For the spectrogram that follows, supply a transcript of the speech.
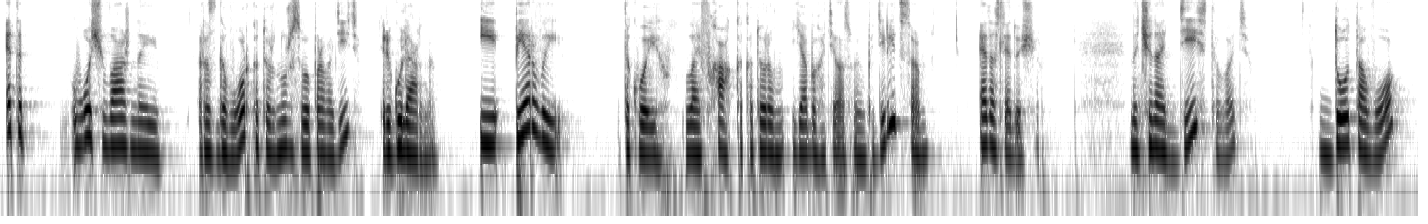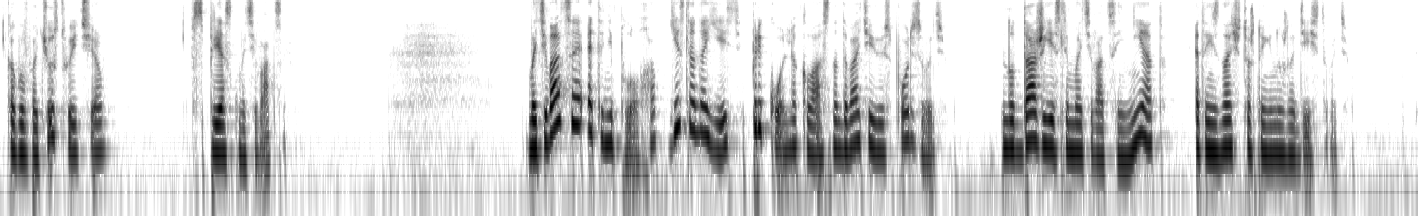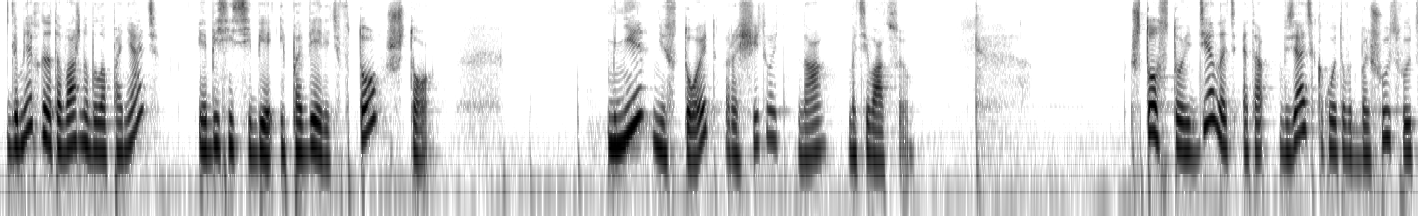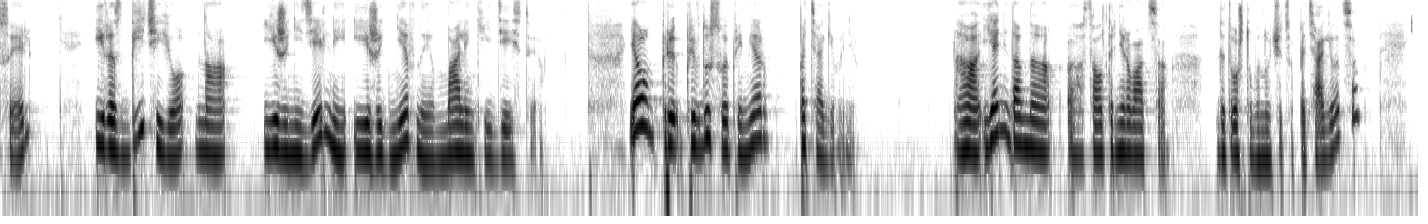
Это очень важный разговор, который нужно с собой проводить регулярно. И первый такой лайфхак, которым я бы хотела с вами поделиться, это следующее. Начинать действовать до того, как вы почувствуете всплеск мотивации. Мотивация — это неплохо. Если она есть, прикольно, классно, давайте ее использовать. Но даже если мотивации нет, это не значит, что не нужно действовать. Для меня когда-то важно было понять, и объяснить себе и поверить в то, что мне не стоит рассчитывать на мотивацию. Что стоит делать, это взять какую-то вот большую свою цель и разбить ее на еженедельные и ежедневные маленькие действия. Я вам при- приведу свой пример подтягивания. А, я недавно а, стала тренироваться для того, чтобы научиться подтягиваться,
